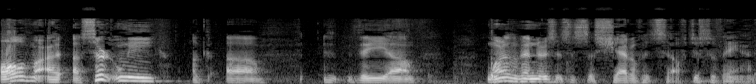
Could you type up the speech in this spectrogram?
All of my, uh, certainly, uh, uh, the, um, one of the vendors is just a shadow of itself, just a van,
